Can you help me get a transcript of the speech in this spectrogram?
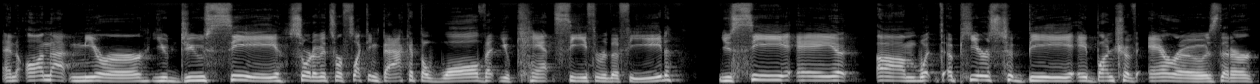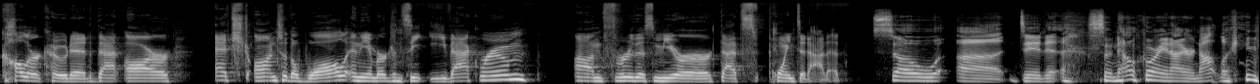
and on that mirror, you do see sort of it's reflecting back at the wall that you can't see through the feed. You see a um, what appears to be a bunch of arrows that are color coded that are etched onto the wall in the emergency evac room um, through this mirror that's pointed at it. So, uh, did so now Cory and I are not looking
